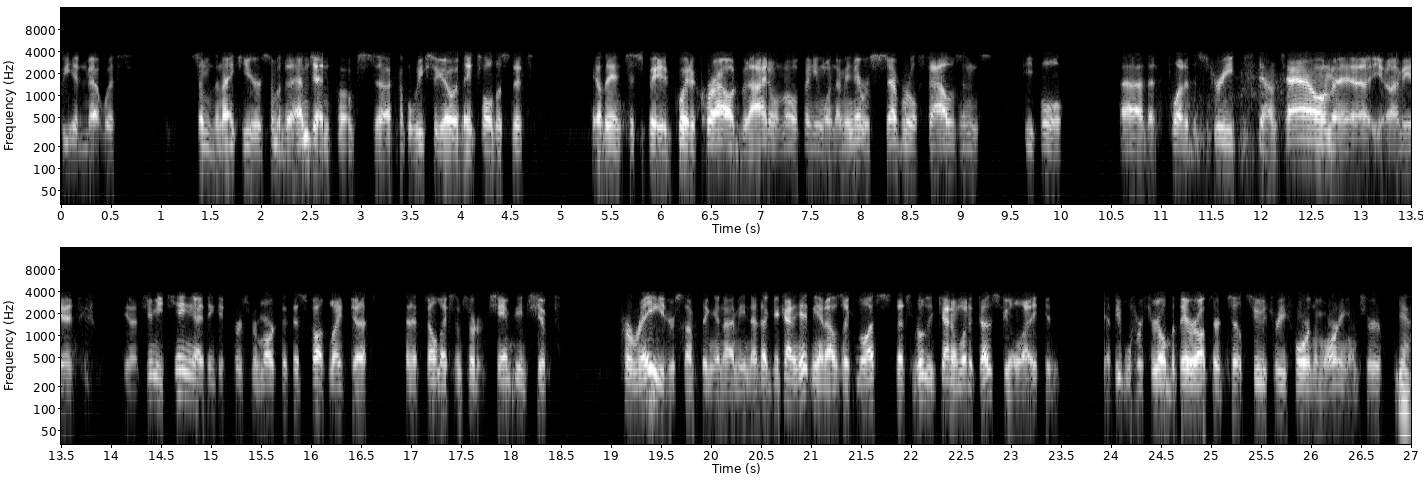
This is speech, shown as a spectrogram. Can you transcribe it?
we had met with some of the Nike or some of the M Den folks uh, a couple weeks ago, and they told us that you know they anticipated quite a crowd, but I don't know if anyone. I mean, there were several thousand people uh, that flooded the streets downtown. Uh, you know, I mean, it, you know, Jimmy King, I think, at first remarked that this felt like uh, that it felt like some sort of championship parade or something. And I mean, that, that kind of hit me, and I was like, well, that's that's really kind of what it does feel like. And yeah, people were thrilled, but they were out there till two, three, four in the morning. I'm sure. Yeah,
